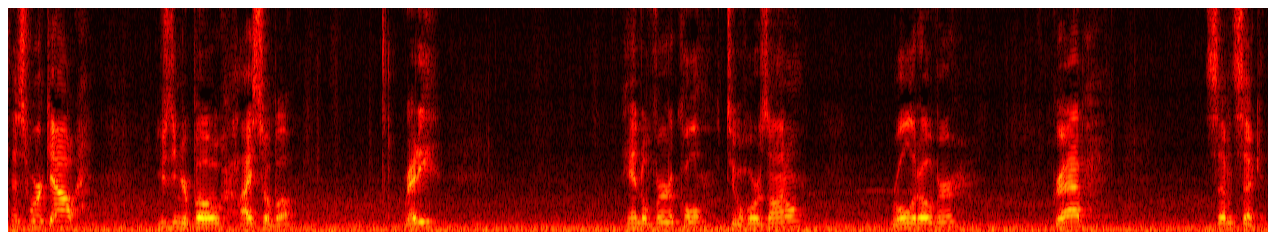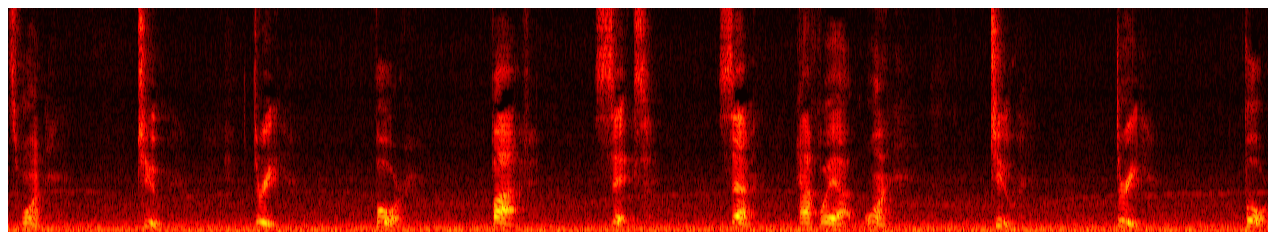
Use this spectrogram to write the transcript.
this workout using your bow, iso bow. Ready? Handle vertical to a horizontal. Roll it over. Grab. Seven seconds. One, two, three, four, five, six, seven. Halfway up. One, two, three, four,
